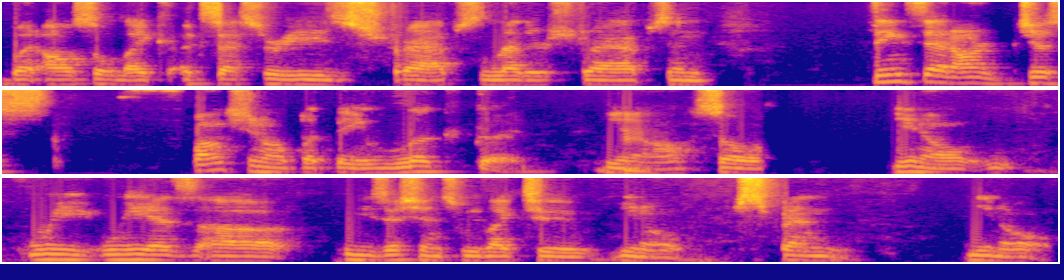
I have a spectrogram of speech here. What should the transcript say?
but also like accessories, straps, leather straps, and things that aren't just functional, but they look good. You Hmm. know, so you know we we as uh, musicians we like to you know spend you know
